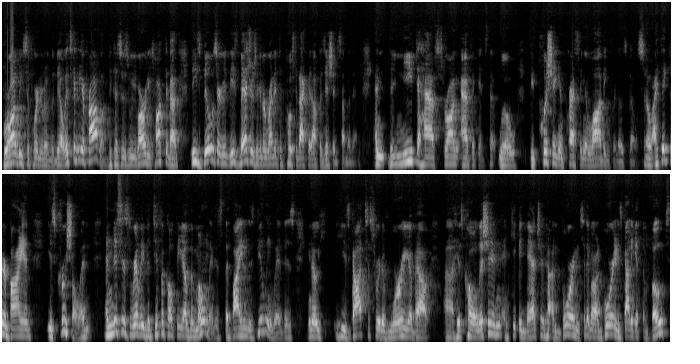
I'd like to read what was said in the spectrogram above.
broadly supportive of the bill, it's going to be a problem because, as we've already talked about, these bills are these measures are going to run into post-enactment opposition. Some of them, and they need to have strong advocates that will be pushing and pressing and lobbying for those bills. So I think their buy-in is crucial. And, and this is really the difficulty of the moment is that Biden is dealing with is, you know, he's got to sort of worry about uh, his coalition and keeping Manchin on board and Sinema on board. He's got to get the votes,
